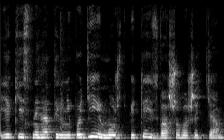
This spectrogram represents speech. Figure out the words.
якісь негативні події можуть піти із вашого життя.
